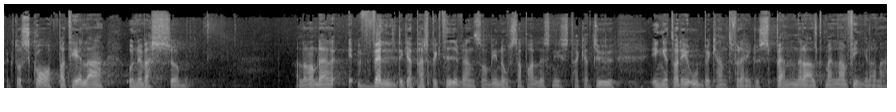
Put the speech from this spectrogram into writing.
Tack att du har skapat hela universum. Alla de där väldiga perspektiven som vi nosade på alldeles nyss. Tack att du, inget av det är obekant för dig. Du spänner allt mellan fingrarna.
